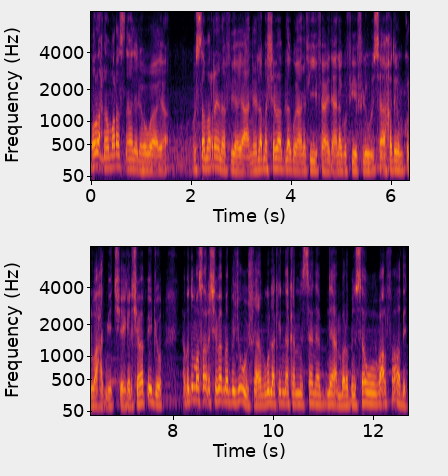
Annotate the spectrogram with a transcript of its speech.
ورحنا ومارسنا هذه الهواية. واستمرينا فيها يعني لما الشباب لقوا يعني في فائدة يعني لقوا في فلوس أخذوا لهم كل واحد 100 شيكل. الشباب إجوا. بدون ما صار الشباب ما بيجوش. يعني بقول لك إننا كم من سنة بنعمل وبنسوي على الفاضي.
